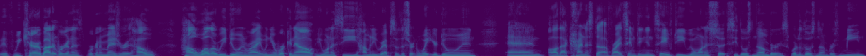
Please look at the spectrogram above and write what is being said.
if we care about it, we're gonna we're gonna measure it. How how well are we doing? Right. When you're working out, you want to see how many reps of the certain weight you're doing and all that kind of stuff, right? Same thing in safety. We want to see those numbers. What do those numbers mean?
